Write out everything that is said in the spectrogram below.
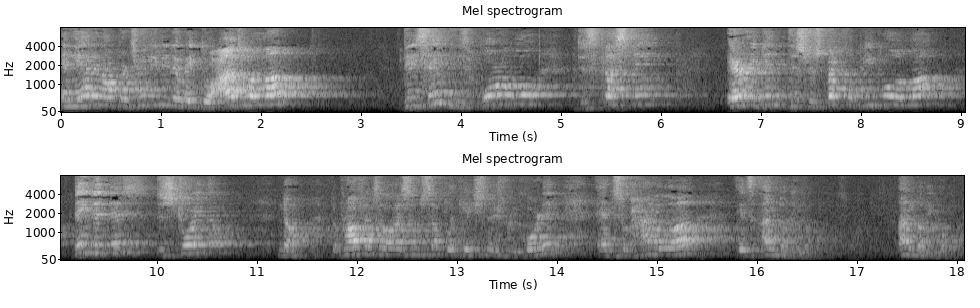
and he had an opportunity to make dua to Allah, did he say these horrible, disgusting, arrogant, disrespectful people, Allah, they did this, destroyed them? No. The Prophet's supplication is recorded, and subhanAllah, it's unbelievable. Unbelievable.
